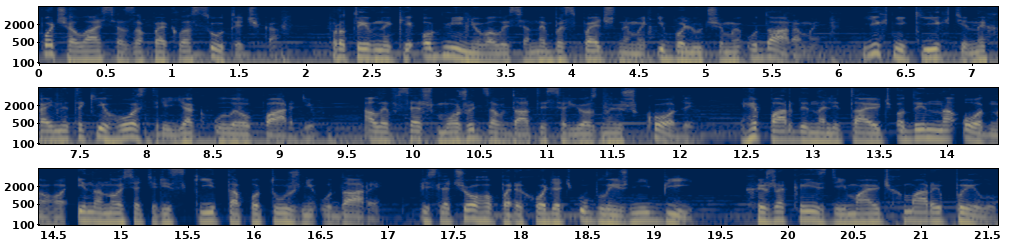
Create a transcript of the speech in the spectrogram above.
Почалася запекла сутичка. Противники обмінювалися небезпечними і болючими ударами. Їхні кігті нехай не такі гострі, як у леопардів, але все ж можуть завдати серйозної шкоди. Гепарди налітають один на одного і наносять різкі та потужні удари, після чого переходять у ближній бій. Хижаки здіймають хмари пилу,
